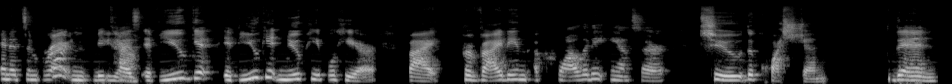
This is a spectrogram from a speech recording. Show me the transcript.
And it's important because if you get if you get new people here by providing a quality answer to the question then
